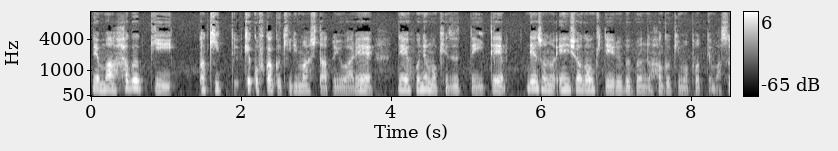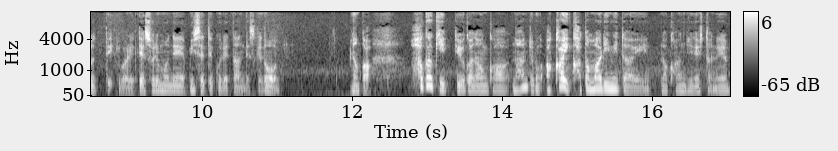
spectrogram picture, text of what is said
でまあ歯茎は切って結構深く切りましたと言われで骨も削っていてでその炎症が起きている部分の歯茎も取ってますって言われてそれもね見せてくれたんですけどなんか歯茎っていうかなんかなんていうの赤い塊みたいな感じでしたね。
